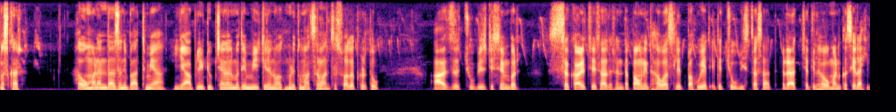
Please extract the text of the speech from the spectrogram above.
नमस्कार. हवामान अंदाज आणि बातम्या या आपल्या यूट्यूब चॅनलमध्ये मी किरण वाघमोडे तुम्हा सर्वांचं स्वागत करतो. आज चोवीस डिसेंबर सकाळचे साधारणतः पावणे दहा वाजलेत. पाहूयात येत्या चोवीस तासात राज्यातील हवामान कसे राहील?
